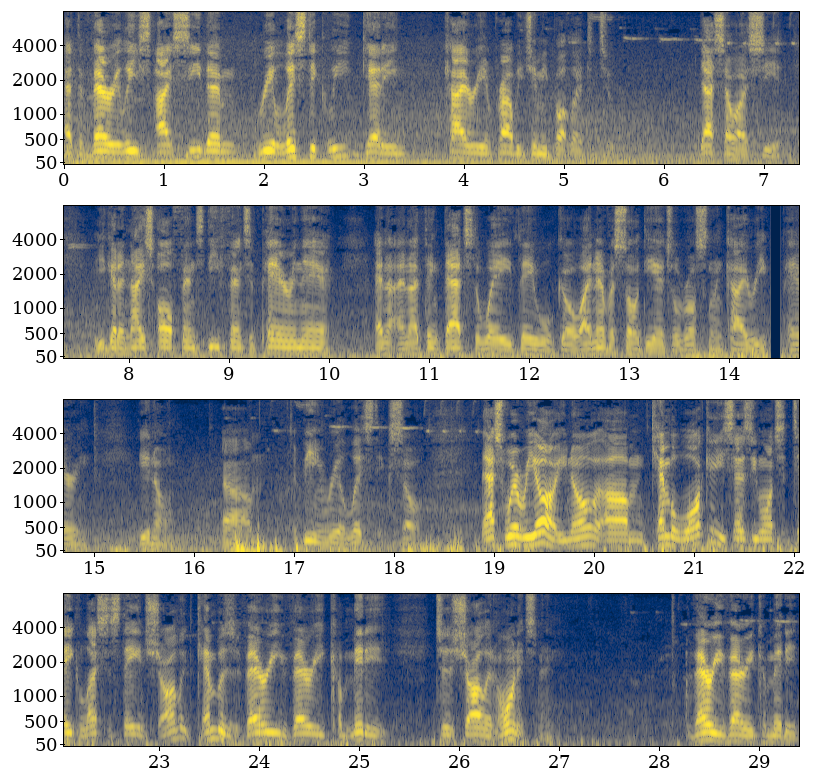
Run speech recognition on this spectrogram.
At the very least, I see them realistically getting Kyrie and probably Jimmy Butler the two. That's how I see it. You get a nice offense defensive pair in there, and, and I think that's the way they will go. I never saw D'Angelo Russell and Kyrie pairing, you know, um, being realistic. So that's where we are, you know. Um, Kemba Walker, he says he wants to take less to stay in Charlotte. Kemba's very, very committed to the Charlotte Hornets, man. Very, very committed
